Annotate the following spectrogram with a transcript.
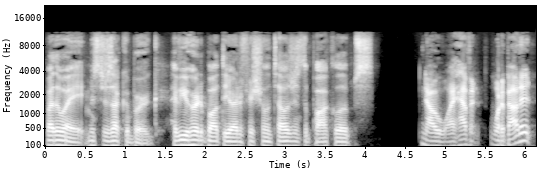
By the way, Mr. Zuckerberg, have you heard about the artificial intelligence apocalypse? No, I haven't. What about it?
